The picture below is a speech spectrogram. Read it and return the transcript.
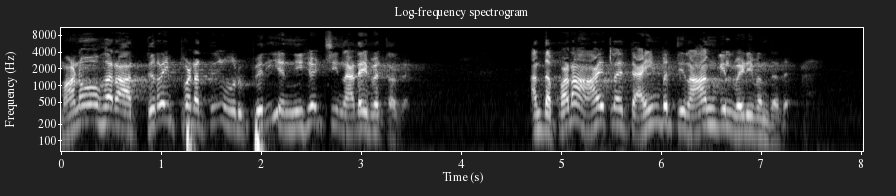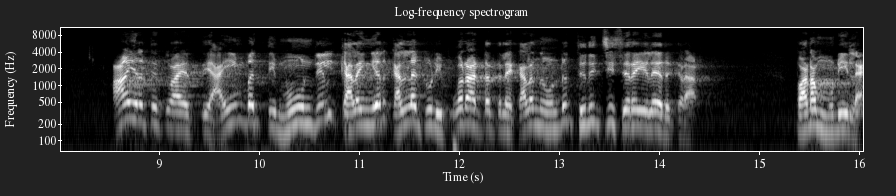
மனோகரா திரைப்படத்தில் ஒரு பெரிய நிகழ்ச்சி நடைபெற்றது. அந்த படம் ஆயிரத்தி தொள்ளாயிரத்தி ஐம்பத்தி நான்கில் வெளிவந்தது. ஆயிரத்தி தொள்ளாயிரத்தி ஐம்பத்தி மூன்றில் கலைஞர் கள்ளக்குடி போராட்டத்திலே கலந்து கொண்டு திருச்சி சிறையிலே இருக்கிறார். படம் முடியல.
